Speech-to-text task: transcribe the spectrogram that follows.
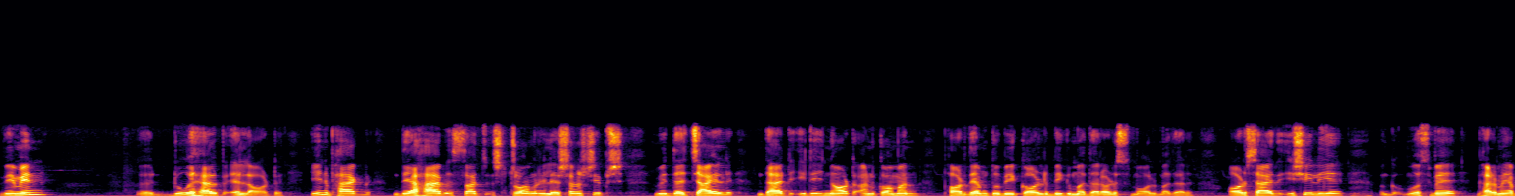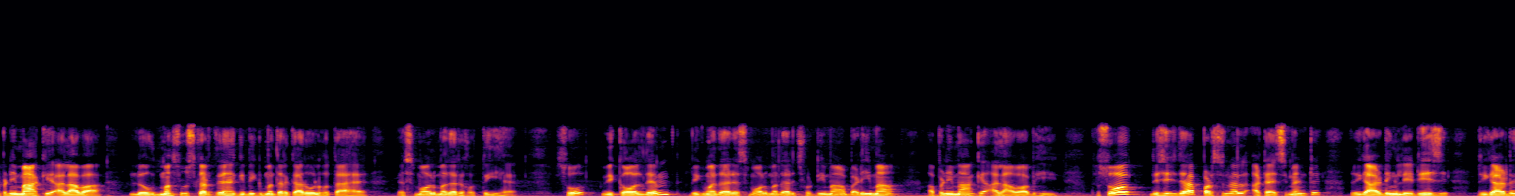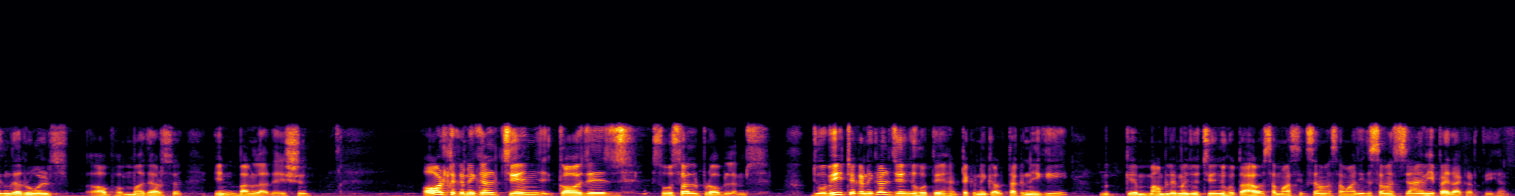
women do help a lot In fact, they have such strong relationships with the child that it is not uncommon for them to be called big mother or small mother. और शायद इसीलिए उसमें घर में अपनी माँ के अलावा लोग महसूस करते हैं कि बिग मदर का रोल होता है स्मॉल मदर होती है so we call them big mother small mother छोटी माँ बड़ी माँ अपनी माँ के अलावा भी तो so this is the personal attachment regarding ladies regarding the rules of mothers in Bangladesh all technical change causes social problems जो भी टेक्निकल चेंज होते हैं टेक्निकल तकनीकी के मामले में जो चेंज होता है, वो सामाजिक सामाजिक समस्याएँ भी पैदा करती है।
